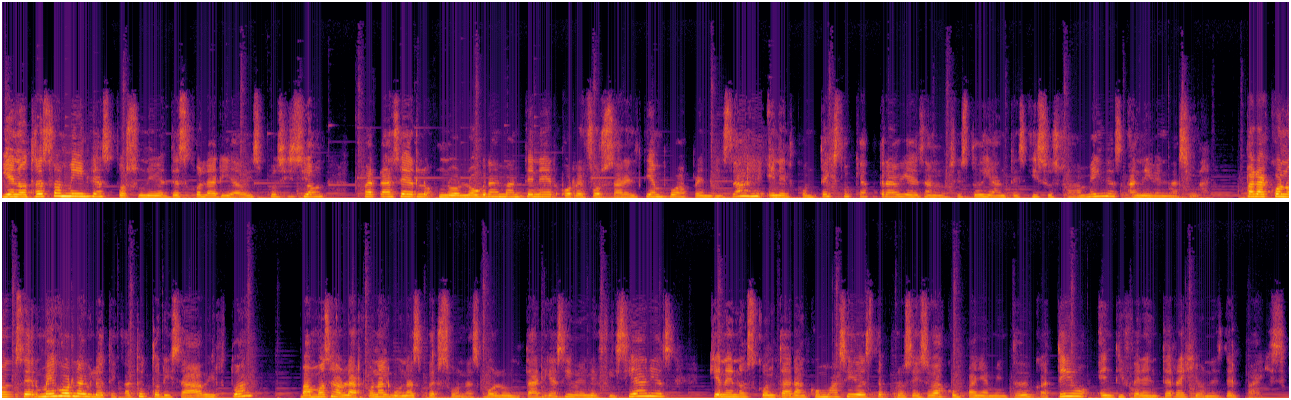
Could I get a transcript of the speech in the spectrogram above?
Y en otras familias, por su nivel de escolaridad o disposición para hacerlo, no logran mantener o reforzar el tiempo de aprendizaje en el contexto que atraviesan los estudiantes y sus familias a nivel nacional. Para conocer mejor la biblioteca tutorizada virtual, vamos a hablar con algunas personas voluntarias y beneficiarias quienes nos contarán cómo ha sido este proceso de acompañamiento educativo en diferentes regiones del país.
